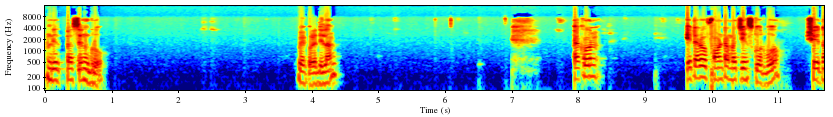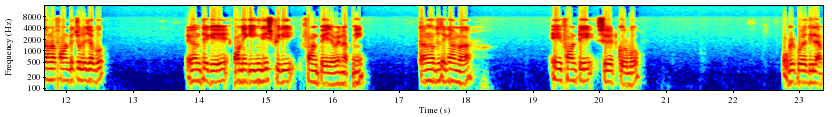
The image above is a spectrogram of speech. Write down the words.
hundred percent grow. বের করে দিলাম। এখন এটারও ফন্ট আমরা চেঞ্জ করব। সেহেতু আমরা ফন্টে চলে যাব। এখান থেকে অনেক ইংলিশ ফ্রি ফন্ট পেয়ে যাবেন আপনি। তার মধ্যে থেকে আমরা এই ফন্টটি সিলেক্ট করব। ওকে করে দিলাম।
